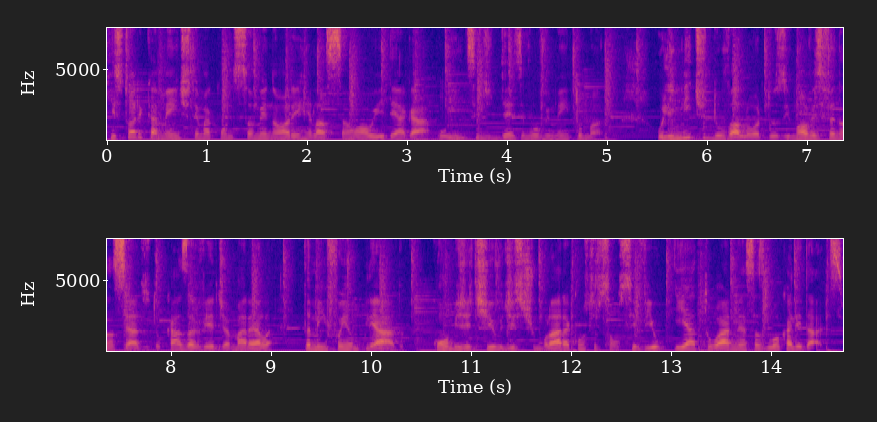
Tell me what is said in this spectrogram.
que historicamente têm uma condição menor em relação ao IDH, o Índice de Desenvolvimento Humano. O limite do valor dos imóveis financiados do Casa Verde Amarela também foi ampliado, com o objetivo de estimular a construção civil e atuar nessas localidades.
